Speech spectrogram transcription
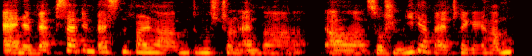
eine Website im besten Fall haben, du musst schon ein paar äh, Social-Media-Beiträge haben,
